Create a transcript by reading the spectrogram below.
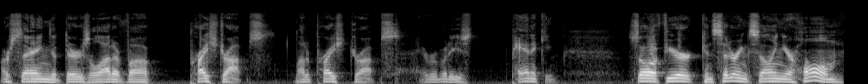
are saying that there's a lot of uh, price drops, a lot of price drops. Everybody's panicking. So if you're considering selling your home,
